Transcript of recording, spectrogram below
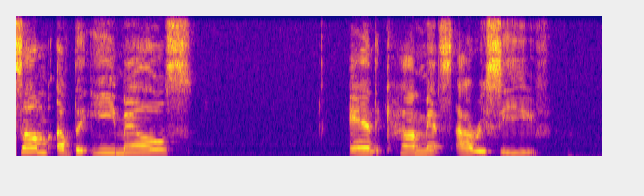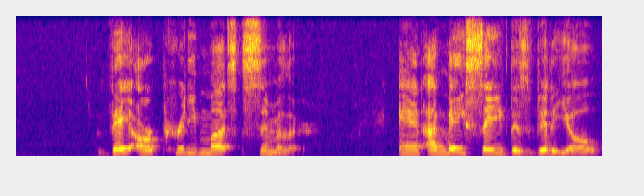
some of the emails and comments I receive, they are pretty much similar. And I may save this video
